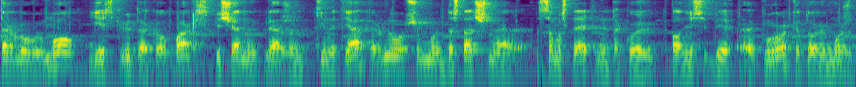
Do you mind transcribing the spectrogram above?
торговый мол, есть скрытый аквапарк с песчаным пляжем, кинотеатр. Ну, в общем, достаточно самостоятельный такой вполне себе э, курорт, который может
